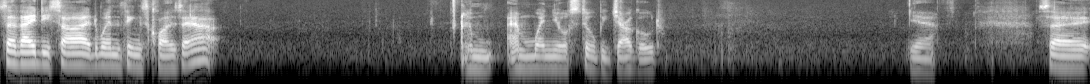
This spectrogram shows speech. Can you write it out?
so they decide when things close out and, and when you'll still be juggled. Yeah. So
